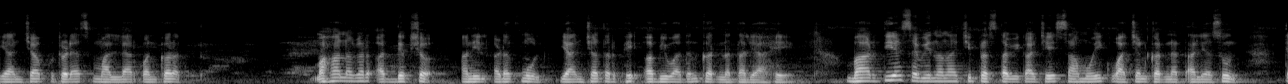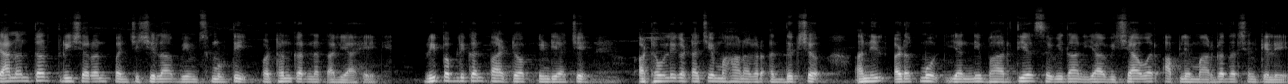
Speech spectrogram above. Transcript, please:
यांच्या पुतळ्यास माल्यार्पण करत महानगर अध्यक्ष अनिल अडकमोल यांच्यातर्फे अभिवादन करण्यात आले आहे. भारतीय संविधानाची प्रस्ताविकाचे सामूहिक वाचन करण्यात आले असून त्यानंतर त्रिशरण पंचशिला भीमस्मृती पठण करण्यात आली आहे. रिपब्लिकन पार्टी ऑफ इंडियाचे आठवले गटाचे महानगर अध्यक्ष अनिल अडकमोल यांनी भारतीय संविधान या विषयावर आपले मार्गदर्शन केले.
